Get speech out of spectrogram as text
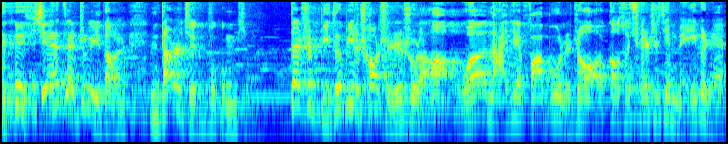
现在才注意到，你当然觉得不公平了。但是比特币的创始人说了啊，我哪一天发布了之后，告诉全世界每一个人，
